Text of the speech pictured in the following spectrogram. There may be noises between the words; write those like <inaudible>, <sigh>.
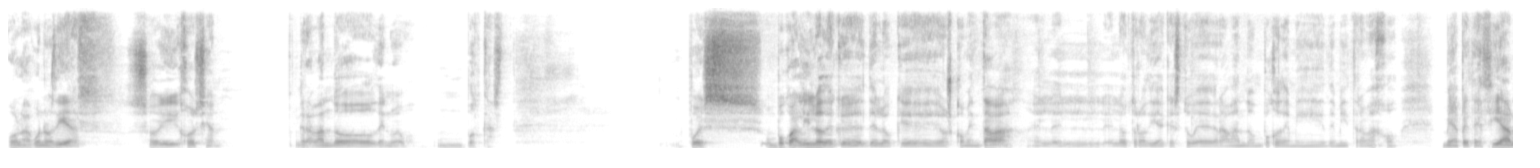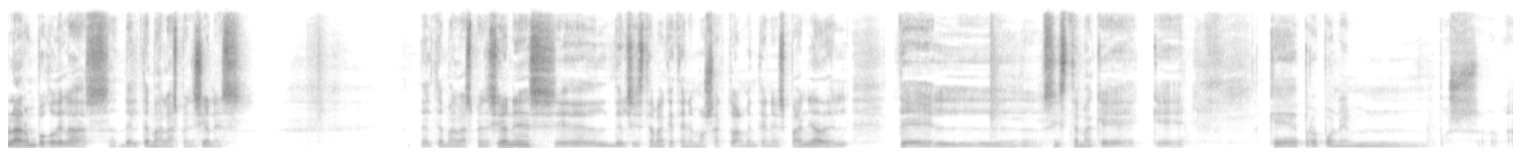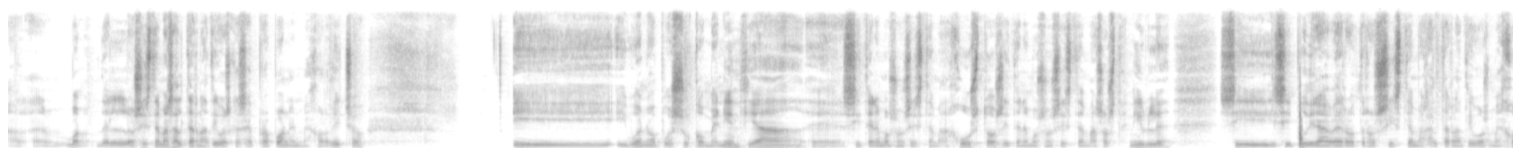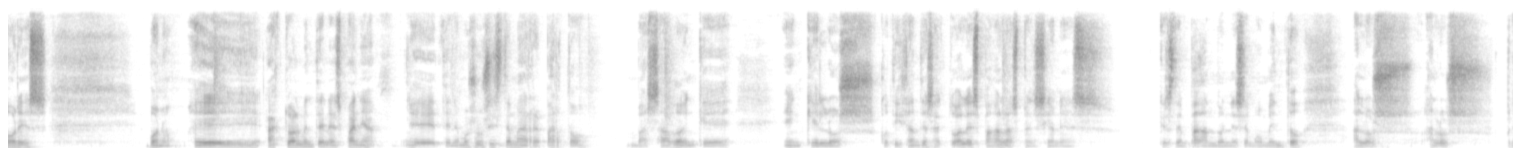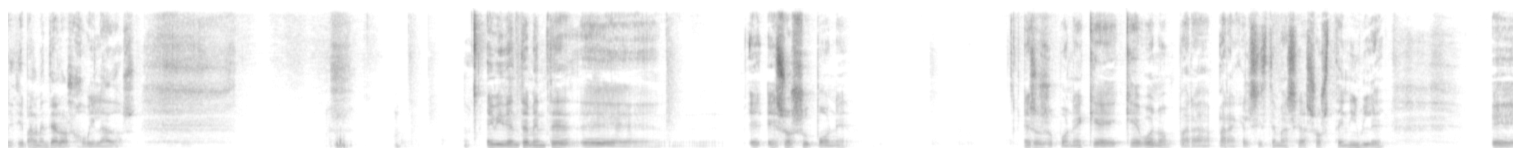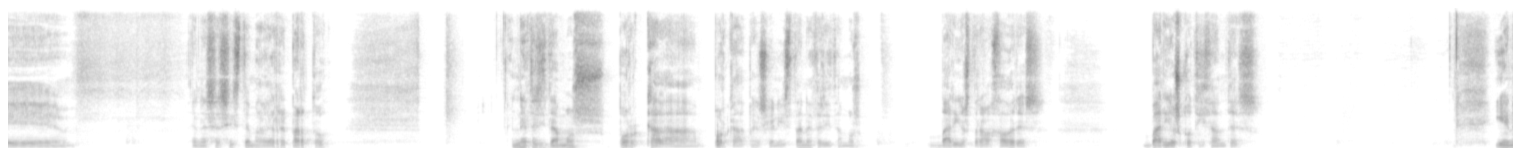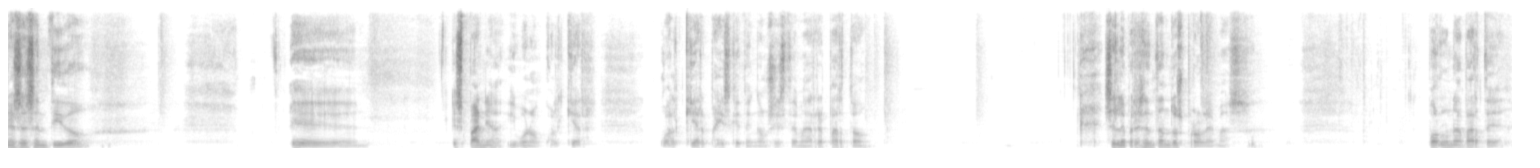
Hola, buenos días. Soy Josian, grabando de nuevo un podcast. Pues un poco al hilo de, lo que os comentaba el, otro día que estuve grabando un poco de mi, trabajo, me apetecía hablar un poco de las, del tema de las pensiones. Del tema de las pensiones, del sistema que tenemos actualmente en España, del, sistema que que proponen, pues, bueno, de los sistemas alternativos que se proponen, mejor dicho, y, bueno, pues su conveniencia, eh, si tenemos un sistema justo, si tenemos un sistema sostenible, si, pudiera haber otros sistemas alternativos mejores. Bueno, eh, actualmente en España eh, tenemos un sistema de reparto basado en que, en que los cotizantes actuales pagan las pensiones que estén pagando en ese momento a los, a los principalmente a los jubilados. Evidentemente, eh, e-, eso supone, eso supone que, bueno, para, que el sistema sea sostenible, eh, en ese sistema de reparto, necesitamos por cada, por cada pensionista, necesitamos varios trabajadores varios cotizantes. Y en ese sentido, eh, España y bueno, cualquier, cualquier país que tenga un sistema de reparto, se le presentan dos problemas. Por una parte,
